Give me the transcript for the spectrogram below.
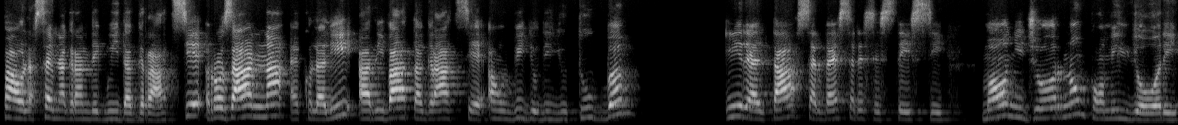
Paola, sei una grande guida, grazie. Rosanna, eccola lì, arrivata grazie a un video di YouTube in realtà serve essere se stessi, ma ogni giorno un po' migliori.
